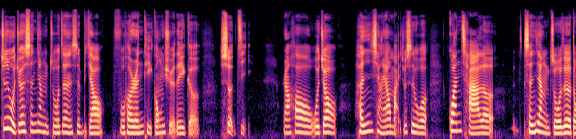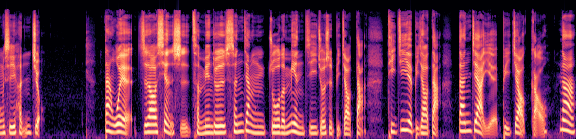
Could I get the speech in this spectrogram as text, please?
就是我觉得升降桌真的是比较符合人体工学的一个设计。然后我就很想要买，就是我观察了升降桌这个东西很久，但我也知道现实层面就是升降桌的面积就是比较大，体积也比较大，单价也比较高。那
